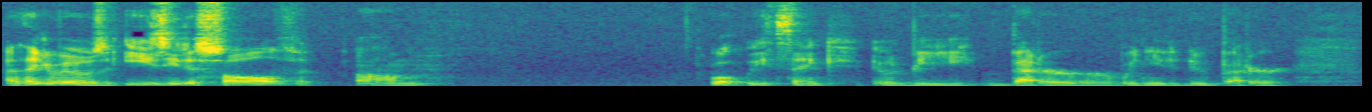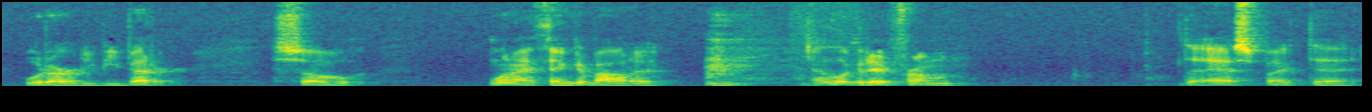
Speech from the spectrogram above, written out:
I think if it was easy to solve, um, what we think it would be better or we need to do better would already be better. So when I think about it, I look at it from the aspect that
